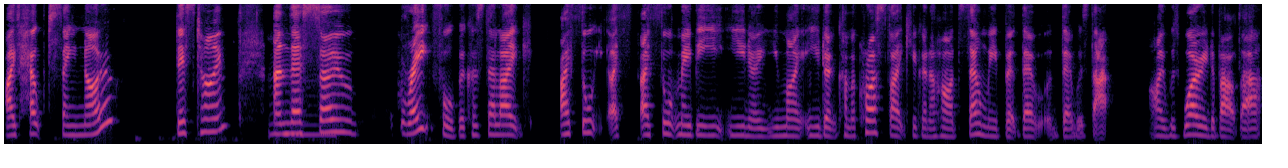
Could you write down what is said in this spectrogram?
i've helped say no this time and mm. they're so grateful because they're like I thought I, I thought maybe you know you might you don't come across like you're going to hard sell me but there there was that. I was worried about that.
